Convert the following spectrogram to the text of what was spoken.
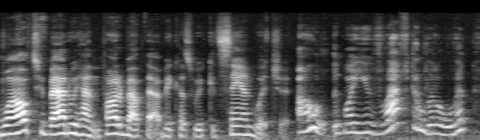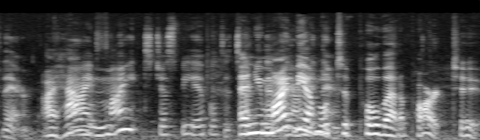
Well, too bad we hadn't thought about that because we could sandwich it. Oh well, you've left a little lip there. I have. I might just be able to. And you might be able to pull that apart too.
